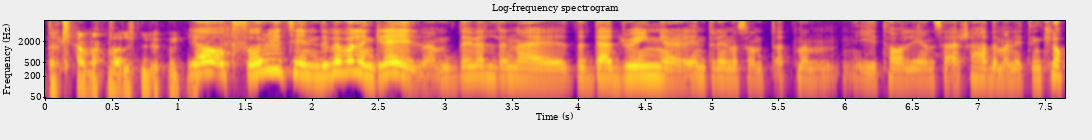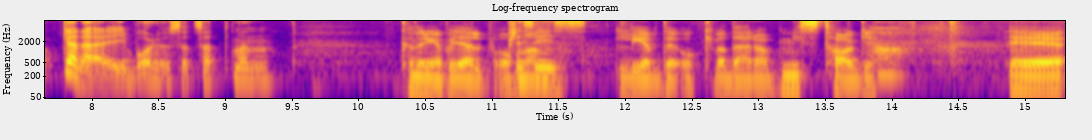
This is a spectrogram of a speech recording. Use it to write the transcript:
då kan man vara lugn. Ja, och förr i tiden, det var väl en grej, det är väl den här The Dead Ringer, inte det något sånt att man i Italien så här så hade man en liten klocka där i bårhuset så att man, Kunde ringa på hjälp om precis. man levde och var där av misstag. Eh,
